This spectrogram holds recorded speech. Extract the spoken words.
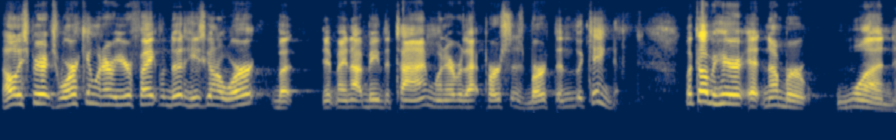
the Holy Spirit's working whenever you're faithful to it. He's going to work, but it may not be the time whenever that person is birthed into the kingdom. Look over here at number one.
